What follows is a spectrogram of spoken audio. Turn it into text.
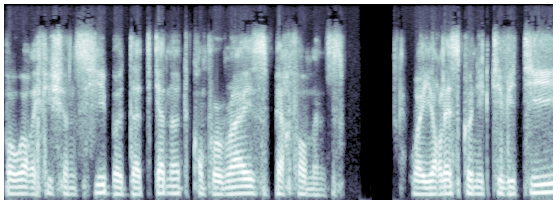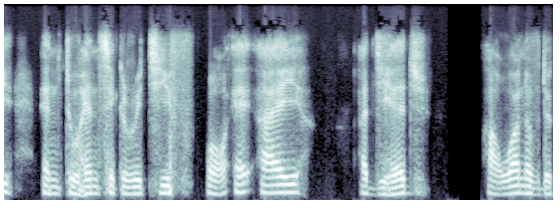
power efficiency, but that cannot compromise performance. Wireless connectivity, end-to-end -end security, or AI at the edge are one of the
